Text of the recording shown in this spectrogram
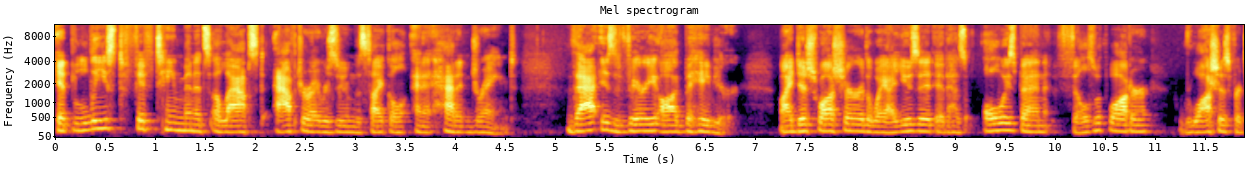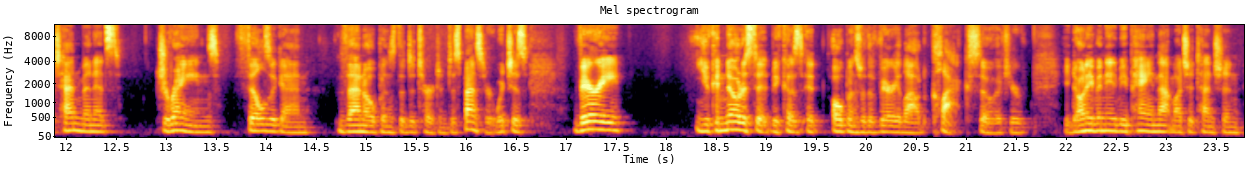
At least 15 minutes elapsed after I resumed the cycle and it hadn't drained. That is very odd behavior. My dishwasher, the way I use it, it has always been fills with water, washes for 10 minutes, drains, fills again, then opens the detergent dispenser, which is very you can notice it because it opens with a very loud clack. So if you're you don't even need to be paying that much attention,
